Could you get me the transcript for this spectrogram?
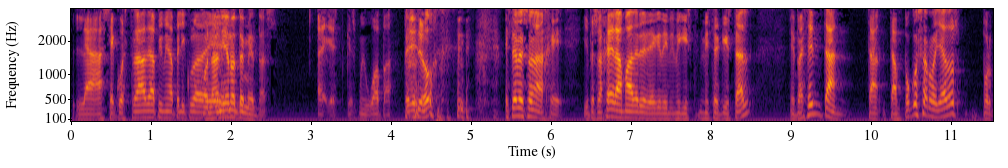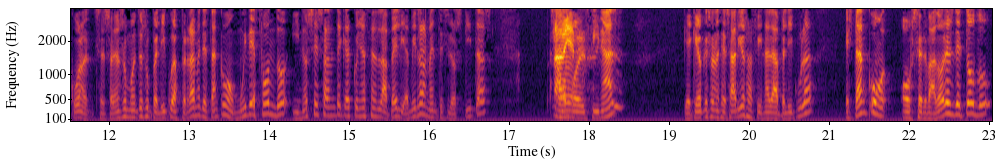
la secuestrada de la primera película de... Con Anya no te metas. Es- que es muy guapa. Pero este personaje y el personaje de la madre de, de Mr. Cristal me parecen tan, tan, tan poco desarrollados porque, bueno, se desarrollan en su momento en sus películas, pero realmente están como muy de fondo y no sé exactamente qué coño hacen en la peli. A mí realmente, si los quitas, salvo el final, que creo que son necesarios al final de la película, están como observadores de todo.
